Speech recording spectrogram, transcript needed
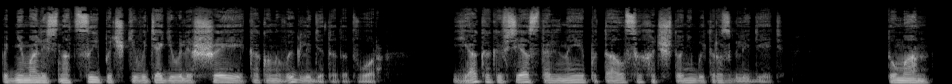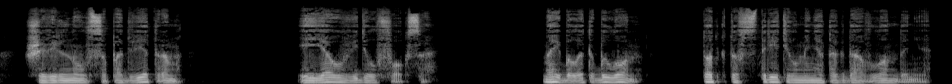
поднимались на цыпочки, вытягивали шеи, как он выглядит, этот вор. Я, как и все остальные, пытался хоть что-нибудь разглядеть. Туман шевельнулся под ветром, и я увидел Фокса. Мейбл, это был он, тот, кто встретил меня тогда в Лондоне,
